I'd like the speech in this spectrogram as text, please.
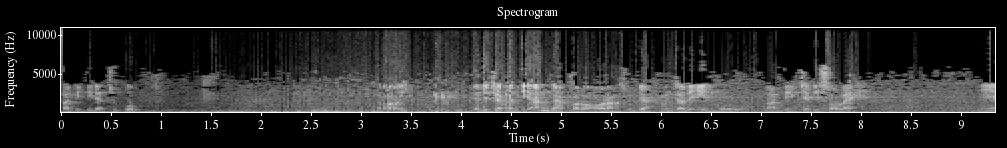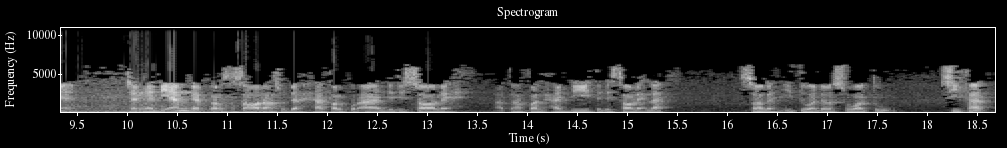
Tapi tidak cukup Jadi jangan dianggap Kalau orang sudah mencari ilmu Nanti jadi soleh. Jangan dianggap Kalau seseorang sudah hafal Quran Jadi soleh Atau hafal hadis Jadi soleh lah Soleh itu adalah suatu sifat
